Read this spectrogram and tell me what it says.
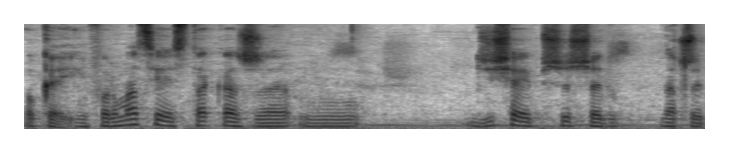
Okej, informacja jest taka, że mm, dzisiaj przyszedł, znaczy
